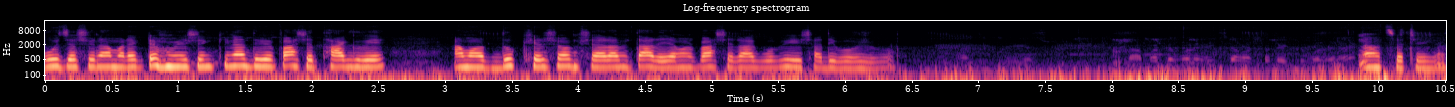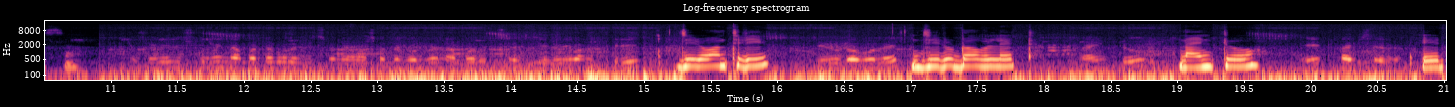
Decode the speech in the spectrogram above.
বুঝে শুনে আমার একটা মেশিন কিনা দিবে, পাশে থাকবে, আমার দুঃখের সংসার আমি তারে আমার পাশে রাখব, বিয়ে শাদি বসবো। আচ্ছা ঠিক আছে। Zero one three, zero double eight nine two eight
